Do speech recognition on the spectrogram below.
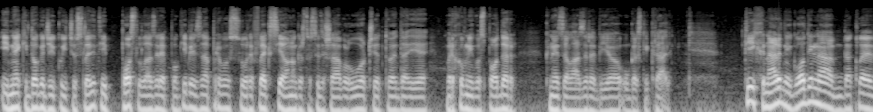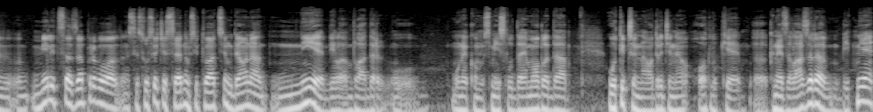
i neki događaj koji će uslediti posle Lazare pogibe zapravo su refleksija onoga što se dešavalo u oči, a to je da je vrhovni gospodar kneza Lazara bio ugarski kralj tih narednih godina, dakle, Milica zapravo se susreće sa jednom situacijom gde ona nije bila vladar u, u nekom smislu da je mogla da utiče na određene odluke e, kneza Lazara, bitnije,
